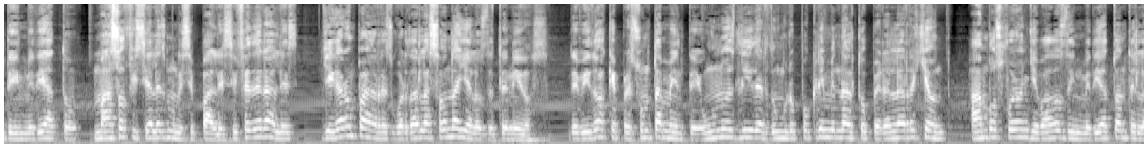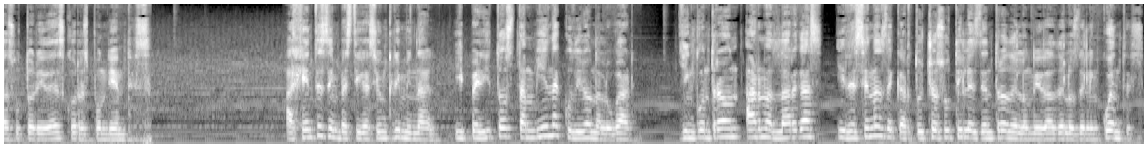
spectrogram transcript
De inmediato, más oficiales municipales y federales llegaron para resguardar la zona y a los detenidos. Debido a que presuntamente uno es líder de un grupo criminal que opera en la región, ambos fueron llevados de inmediato ante las autoridades correspondientes. Agentes de investigación criminal y peritos también acudieron al lugar y encontraron armas largas y decenas de cartuchos útiles dentro de la unidad de los delincuentes,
